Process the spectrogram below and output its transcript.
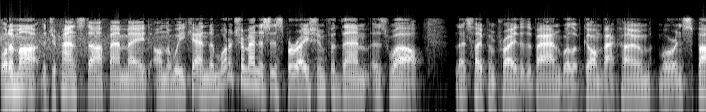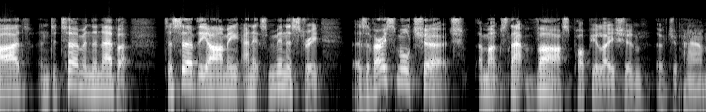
What a mark the Japan staff band made on the weekend, and what a tremendous inspiration for them as well. Let's hope and pray that the band will have gone back home more inspired and determined than ever to serve the army and its ministry as a very small church amongst that vast population of Japan.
